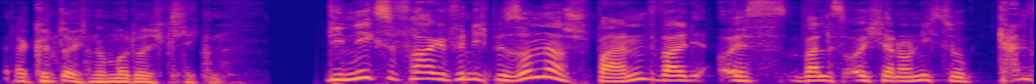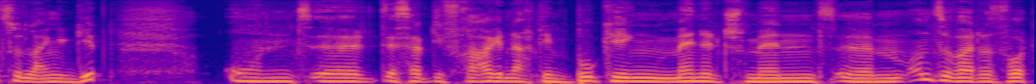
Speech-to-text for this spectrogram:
Da könnt ihr euch nochmal durchklicken. Die nächste Frage finde ich besonders spannend, weil es, weil es euch ja noch nicht so ganz so lange gibt. Und äh, deshalb die Frage nach dem Booking, Management ähm, und so weiter und so fort.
